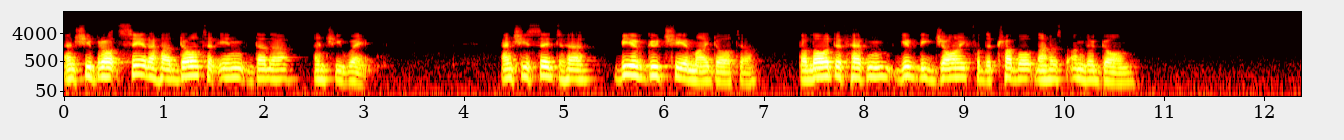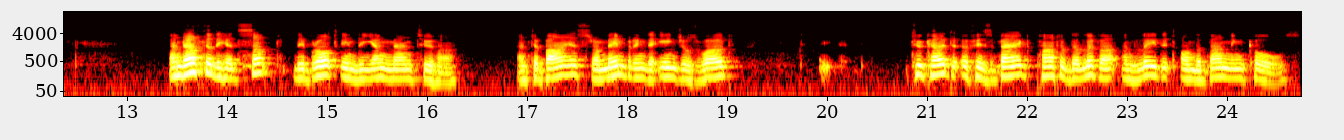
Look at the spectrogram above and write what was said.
And she brought Sarah her daughter in thither, and she wept. And she said to her, Be of good cheer, my daughter. The Lord of heaven give thee joy for the trouble thou hast undergone. And after they had supped, they brought in the young man to her. And Tobias, remembering the angel's word, took out of his bag part of the liver and laid it on the burning coals.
